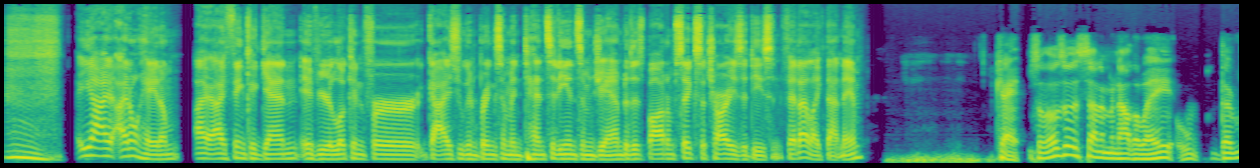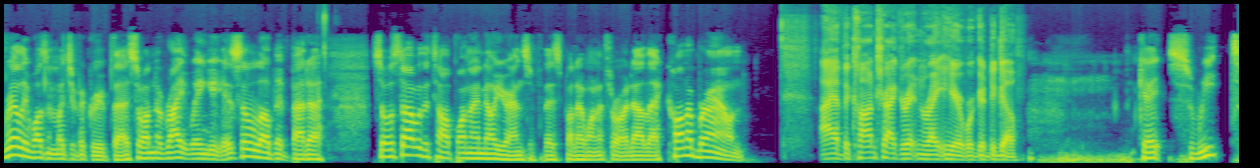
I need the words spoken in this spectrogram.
Yeah, I, I, don't hate him. I, I, think again, if you're looking for guys who can bring some intensity and some jam to this bottom six, Acciari's a decent fit. I like that name. Okay, so those are the sentiment out of the way. There really wasn't much of a group there. So on the right wing, it's a little bit better. So we'll start with the top one. I know your answer for this, but I want to throw it out there. Connor Brown. I have the contract written right here. We're good to go. Okay, sweet.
